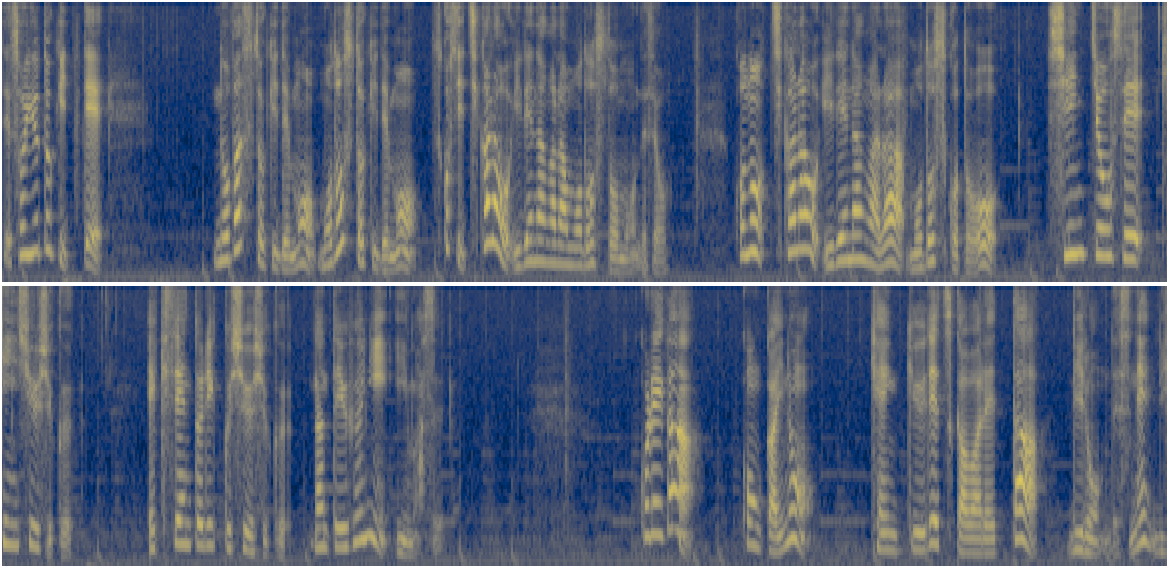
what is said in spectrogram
でそういう時って伸ばす時でも戻す時でも少し力を入れながら戻すと思うんですよ。この力を入れながら戻すことを伸長性筋収縮エキセントリック収縮なんていうふうに言います。これが今回の研究で使われた理論ですね。理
